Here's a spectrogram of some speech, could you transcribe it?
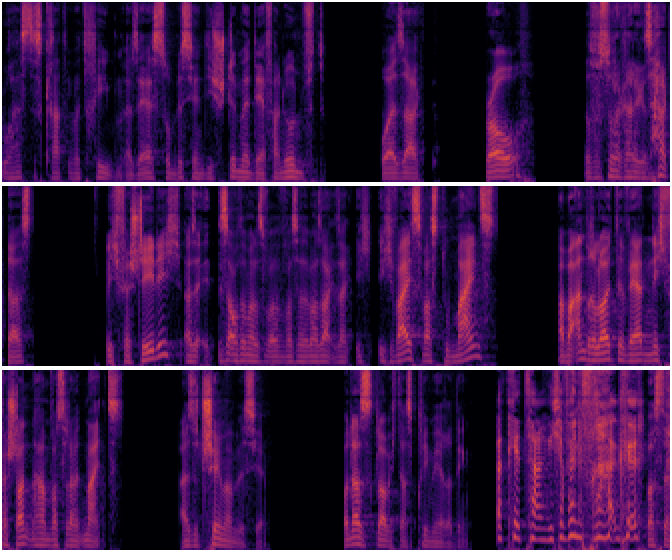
du hast es gerade übertrieben. Also er ist so ein bisschen die Stimme der Vernunft, wo er sagt, Bro, das, was du da gerade gesagt hast, ich verstehe dich. Also, ist auch immer das, was er immer sagt. Er sagt, ich, ich weiß, was du meinst, aber andere Leute werden nicht verstanden haben, was du damit meinst. Also chill mal ein bisschen. Und das ist, glaube ich, das primäre Ding. Okay, Tag, ich habe eine Frage. Was denn?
